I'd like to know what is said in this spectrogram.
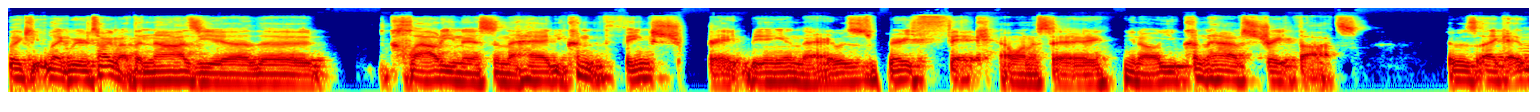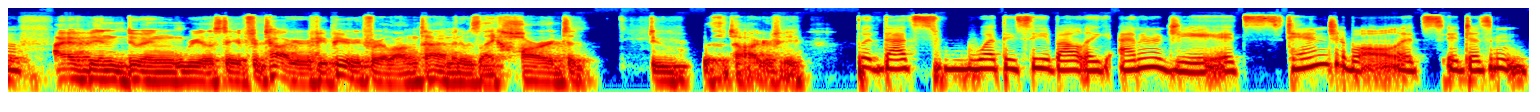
like like we were talking about the nausea, the cloudiness in the head. You couldn't think straight being in there. It was very thick, I want to say. You know, you couldn't have straight thoughts. It was like I. I've been doing real estate photography period for a long time and it was like hard to do the photography. But that's what they say about like energy. It's tangible. It's it doesn't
